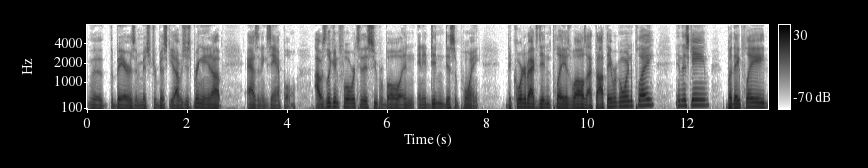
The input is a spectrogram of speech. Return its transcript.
the the Bears and Mitch Trubisky. I was just bringing it up as an example. I was looking forward to this Super Bowl, and and it didn't disappoint. The quarterbacks didn't play as well as I thought they were going to play in this game, but they played.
